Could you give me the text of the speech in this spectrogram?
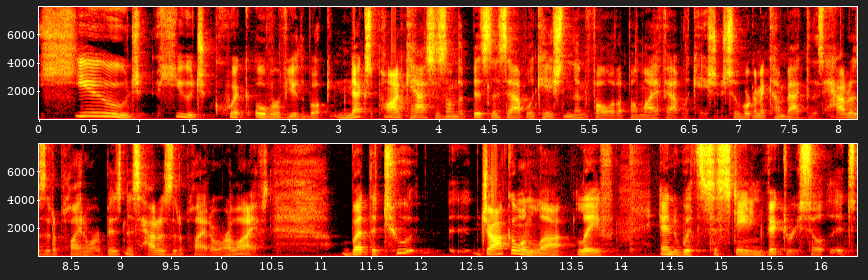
huge, huge, quick overview of the book. Next podcast is on the business application, then followed up on life application. So we're going to come back to this. How does it apply to our business? How does it apply to our lives? But the two, Jocko and Leif, end with sustaining victory. So it's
